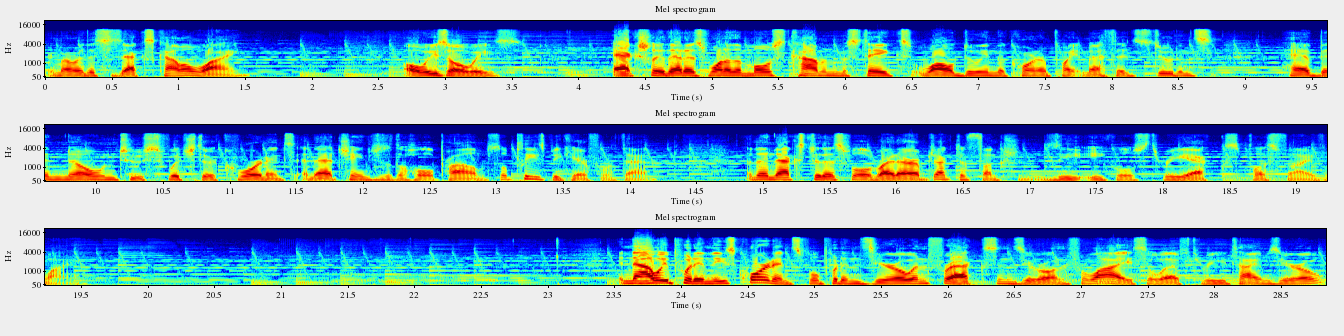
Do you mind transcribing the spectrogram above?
Remember, this is x comma y. Always, always. Actually, that is one of the most common mistakes while doing the corner point method. Students have been known to switch their coordinates, and that changes the whole problem. So please be careful with that. And then next to this, we'll write our objective function, z equals 3x plus 5y. And now we put in these coordinates. We'll put in 0 in for x and 0 in for y. So we'll have 3 times 0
